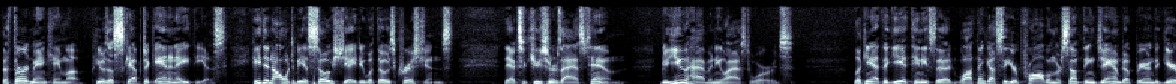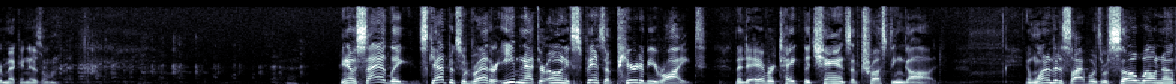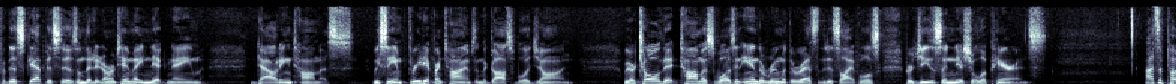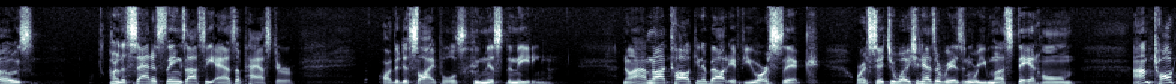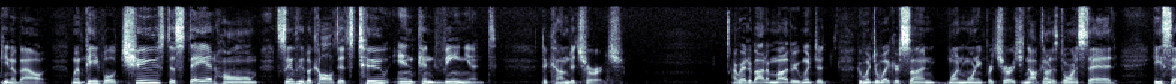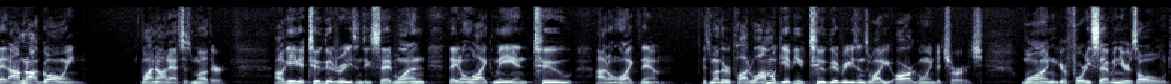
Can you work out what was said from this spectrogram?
The third man came up. He was a skeptic and an atheist. He did not want to be associated with those Christians. The executioners asked him, Do you have any last words? Looking at the guillotine, he said, Well, I think I see your problem. There's something jammed up here in the gear mechanism. You know, sadly, skeptics would rather, even at their own expense, appear to be right than to ever take the chance of trusting God. And one of the disciples was so well known for this skepticism that it earned him a nickname, Doubting Thomas. We see him three different times in the Gospel of John. We are told that Thomas wasn't in the room with the rest of the disciples for Jesus' initial appearance. I suppose one of the saddest things I see as a pastor are the disciples who missed the meeting. Now, I'm not talking about if you are sick or a situation has arisen where you must stay at home. I'm talking about when people choose to stay at home simply because it's too inconvenient to come to church. I read about a mother who went to who went to wake her son one morning for church. She knocked on his door and said, he said, I'm not going. Why not? asked his mother. I'll give you two good reasons, he said. One, they don't like me, and two, I don't like them. His mother replied, Well, I'm going to give you two good reasons why you are going to church. One, you're 47 years old.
